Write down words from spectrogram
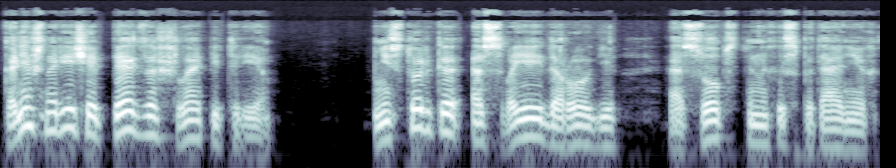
Конечно, речь опять зашла о Петре. Не столько о своей дороге, о собственных испытаниях,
